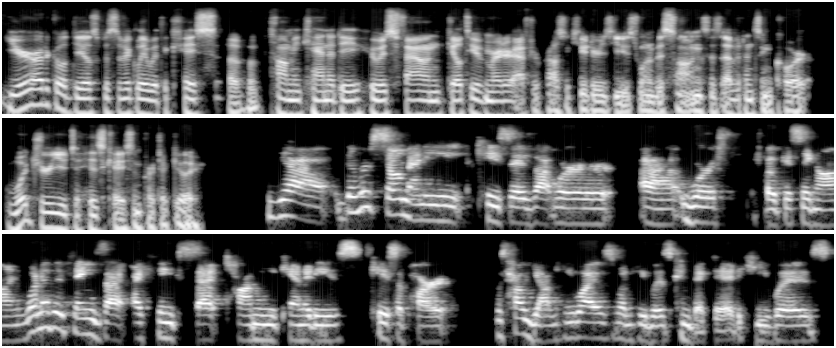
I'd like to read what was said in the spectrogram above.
Your article deals specifically with the case of Tommy Canady, who was found guilty of murder after prosecutors used one of his songs as evidence in court. What drew you to his case in particular? Yeah, there were so many cases that were uh, worth focusing on. One of the things that I think set Tommy Canady's case apart was how young he was when he was convicted. He was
